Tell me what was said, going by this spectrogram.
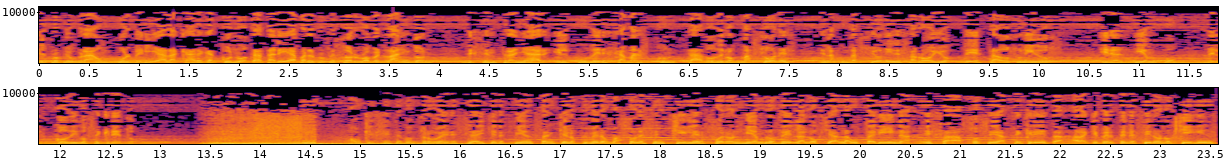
el propio Brown volvería a la carga con otra tarea para el profesor Robert Langdon, desentrañar el poder jamás contado de los masones en la fundación y desarrollo de Estados Unidos. Era el tiempo del código secreto. Aunque existe controversia, hay quienes piensan que los primeros masones en Chile fueron miembros de la logia lautarina, esa sociedad secreta a la que pertenecieron O'Higgins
